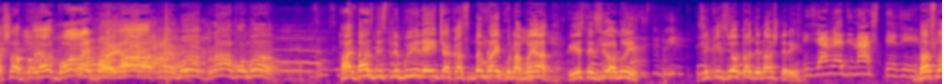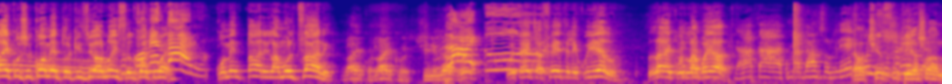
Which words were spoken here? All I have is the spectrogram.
Așa, bă, ia, băi, băiatule, mă, bravo, mă. Hai, dați distribuire aici ca să dăm like-uri la băiat, că este ziua lui. Zic că e ziua ta de naștere. E ziua mea de naștere. Dați like-uri și comenturi, că e ziua lui, să-l facă mai... Comentariu. Comentarii la mulți ani. Like-uri, like-uri. Și nimeni. Like-uri. Uite aici fetele cu el. Like-uri la băiat. Gata, acum dansurile. Iau 500 așa în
